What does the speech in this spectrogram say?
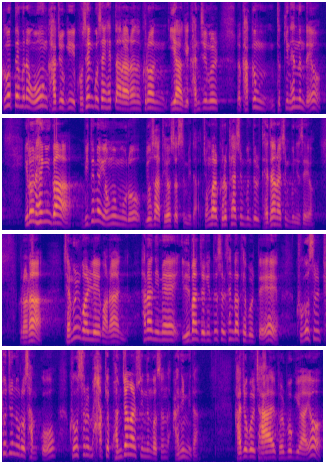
그것 때문에 온 가족이 고생고생했다라는 그런 이야기, 간증을 가끔 듣긴 했는데요. 이런 행위가 믿음의 영웅으로 묘사되었었습니다. 정말 그렇게 하신 분들 대단하신 분이세요. 그러나 재물 관리에 관한 하나님의 일반적인 뜻을 생각해 볼 때에 그것을 표준으로 삼고 그것을 막 이렇게 권장할 수 있는 것은 아닙니다. 가족을 잘 돌보기 위하여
